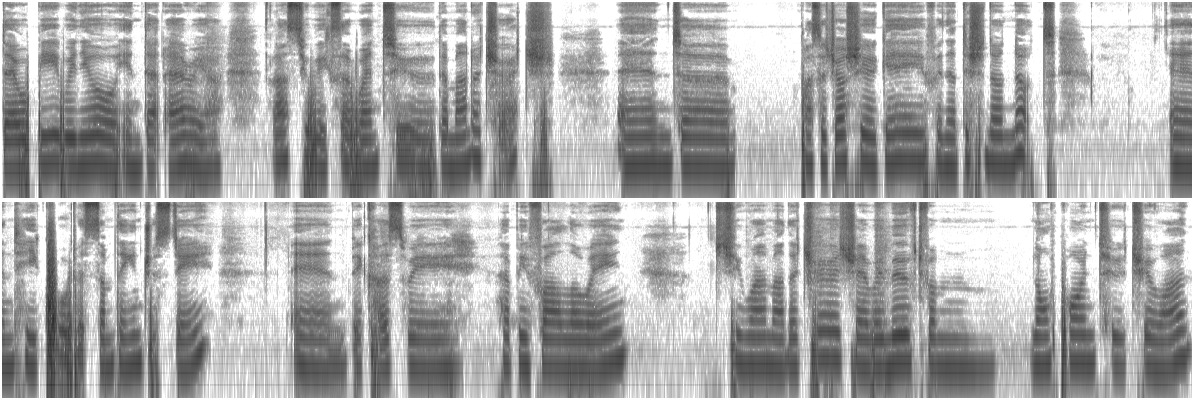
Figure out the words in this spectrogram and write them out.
there will be renewal in that area. Last two weeks, I went to the Mother Church, and uh, Pastor Joshua gave an additional note, and he quoted something interesting. And because we have been following Tsuen Wan Mother Church, and we moved from North Point to Tsuen Wan,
